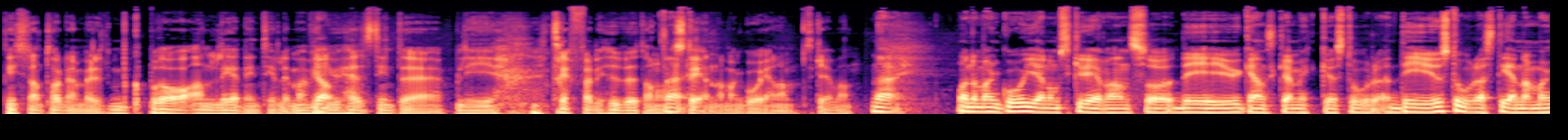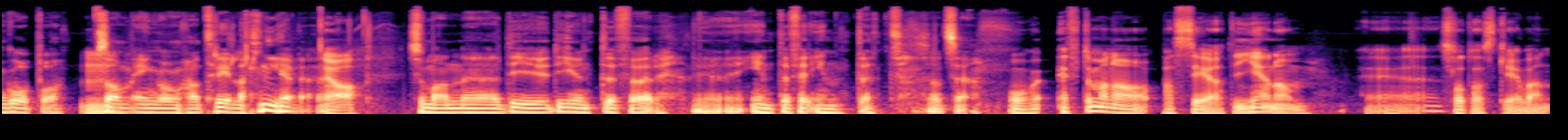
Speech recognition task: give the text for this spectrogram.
finns det antagligen en väldigt bra anledning till det. Man vill ja. ju helst inte bli träffad i huvudet av någon Nej. sten när man går igenom skrevan. Nej, och när man går igenom skrevan så det är ju ganska mycket stora, det är ju stora stenar man går på mm. som en gång har trillat ner där. Ja, så man, eh, det, är ju, det är ju inte för, inte för intet så att säga. Och efter man har passerat igenom eh, Slottsskrevan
